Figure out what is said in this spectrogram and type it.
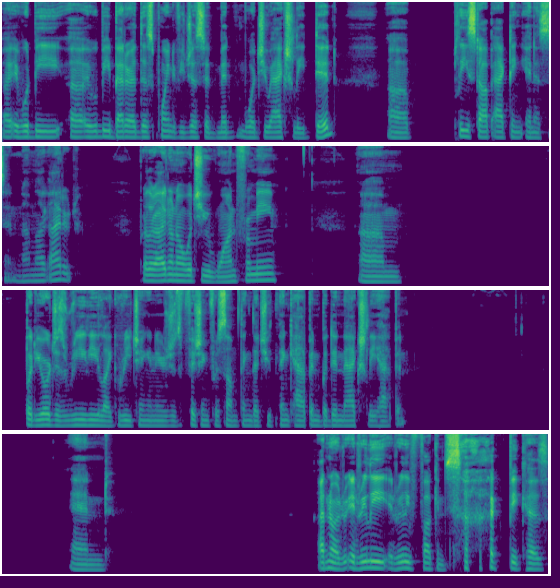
Uh, it would be uh, it would be better at this point if you just admit what you actually did. Uh, please stop acting innocent. I'm like, I, do, brother, I don't know what you want from me. Um, but you're just really like reaching and you're just fishing for something that you think happened but didn't actually happen. And I don't know. It, it really, it really fucking sucked because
